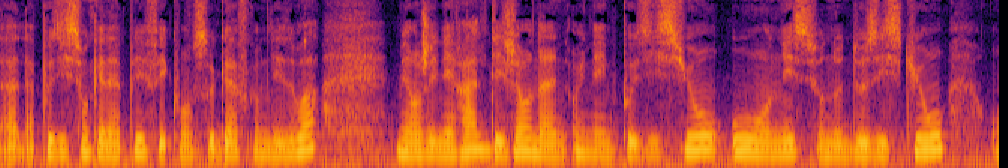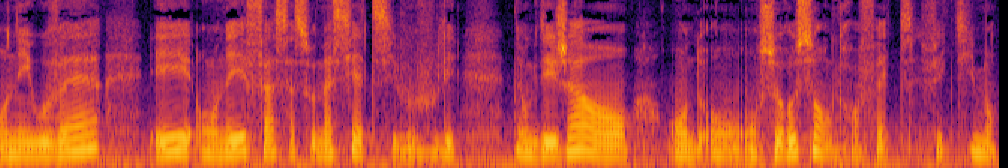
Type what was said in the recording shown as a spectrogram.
La, position canapé fait qu'on se gave comme des doigts. Mais en général, déjà, on a, on a une position où on est sur nos deux ischions, on est ouvert et on est face à son assiette, si vous voulez. Donc déjà, on, on, on se recentre en fait, effectivement,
